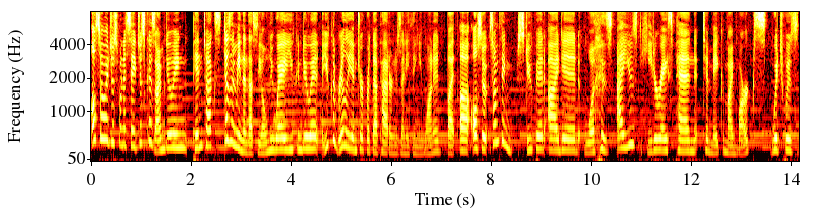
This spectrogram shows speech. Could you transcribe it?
Also, I just want to say, just because I'm doing pin tucks doesn't mean that that's the only way you can do it. You could really interpret that pattern as anything you wanted. But uh, also, something stupid I did was I used heat erase pen to make my marks, which was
